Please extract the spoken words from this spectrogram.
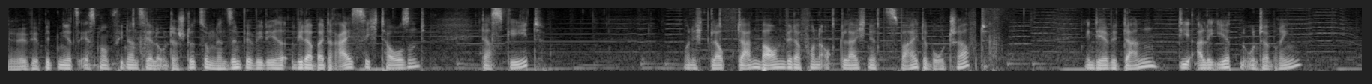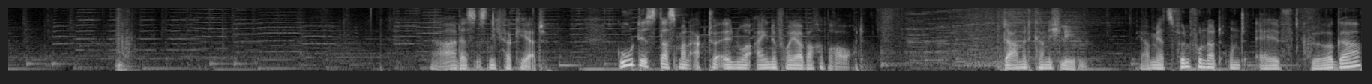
Nö, wir bitten jetzt erstmal um finanzielle Unterstützung. Dann sind wir wieder bei 30.000. Das geht. Und ich glaube, dann bauen wir davon auch gleich eine zweite Botschaft, in der wir dann die Alliierten unterbringen. Ja, das ist nicht verkehrt. Gut ist, dass man aktuell nur eine Feuerwache braucht. Damit kann ich leben. Wir haben jetzt 511 Bürger.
